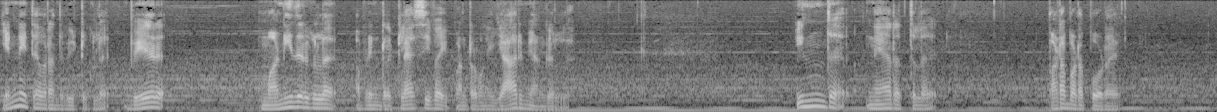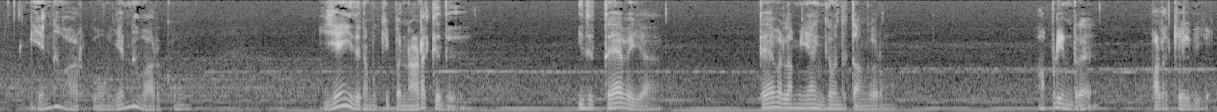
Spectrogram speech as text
என்னை தவிர அந்த வீட்டுக்குள்ளே வேறு மனிதர்களை அப்படின்ற கிளாசிஃபை பண்ணுறவங்க யாருமே அங்கே இல்லை. இந்த நேரத்தில் படபடப்போட என்னவா இருக்கும் என்னவா இருக்கும்? ஏன் இது நமக்கு இப்போ நடக்குது? இது தேவையா? தேவையில்லாமல் ஏன் இங்கே வந்து தங்குறோம்? அப்படின்ற பல கேள்விகள்.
